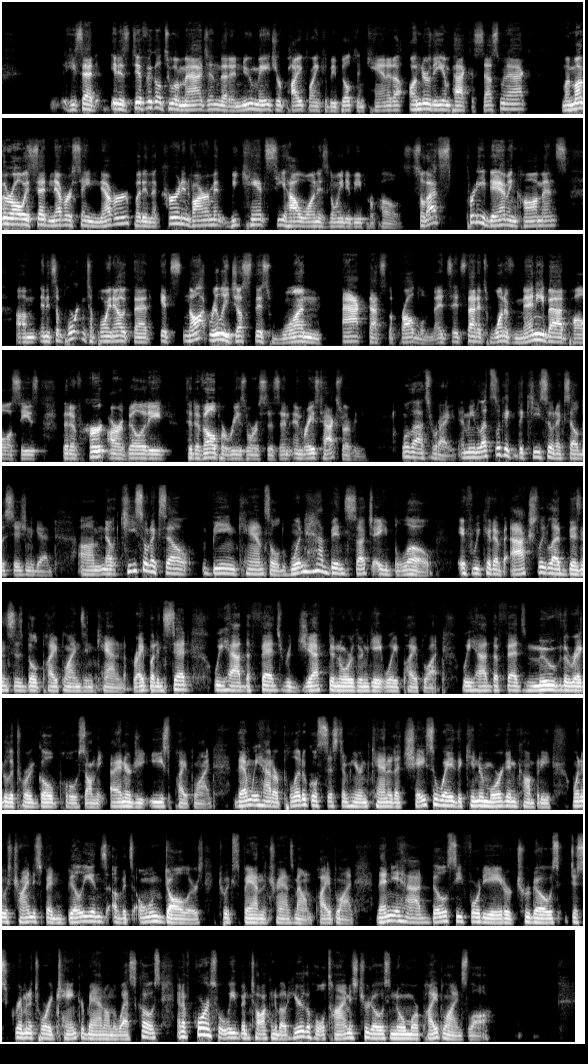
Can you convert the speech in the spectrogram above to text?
He said, It is difficult to imagine that a new major pipeline could be built in Canada under the Impact Assessment Act my mother always said never say never, but in the current environment, we can't see how one is going to be proposed. So that's pretty damning comments. Um, and it's important to point out that it's not really just this one act that's the problem. It's, it's that it's one of many bad policies that have hurt our ability to develop our resources and, and raise tax revenue. Well, that's right. I mean, let's look at the Keystone XL decision again. Um, now, Keystone XL being canceled wouldn't have been such a blow if we could have actually let businesses build pipelines in Canada, right? But instead, we had the feds reject the Northern Gateway pipeline. We had the feds move the regulatory goalposts on the Energy East pipeline. Then we had our political system here in Canada chase away the Kinder Morgan company when it was trying to spend billions of its own dollars to expand the Trans Mountain pipeline. Then you had Bill C 48 or Trudeau's discriminatory tanker ban on the West Coast. And of course, what we've been talking about here the whole time is Trudeau's No More Pipelines law.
